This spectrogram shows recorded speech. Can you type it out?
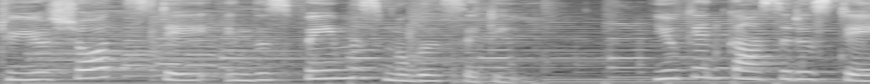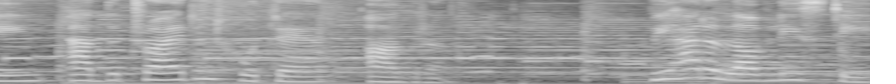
to your short stay in this famous Mughal city, you can consider staying at the Trident Hotel, Agra. We had a lovely stay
